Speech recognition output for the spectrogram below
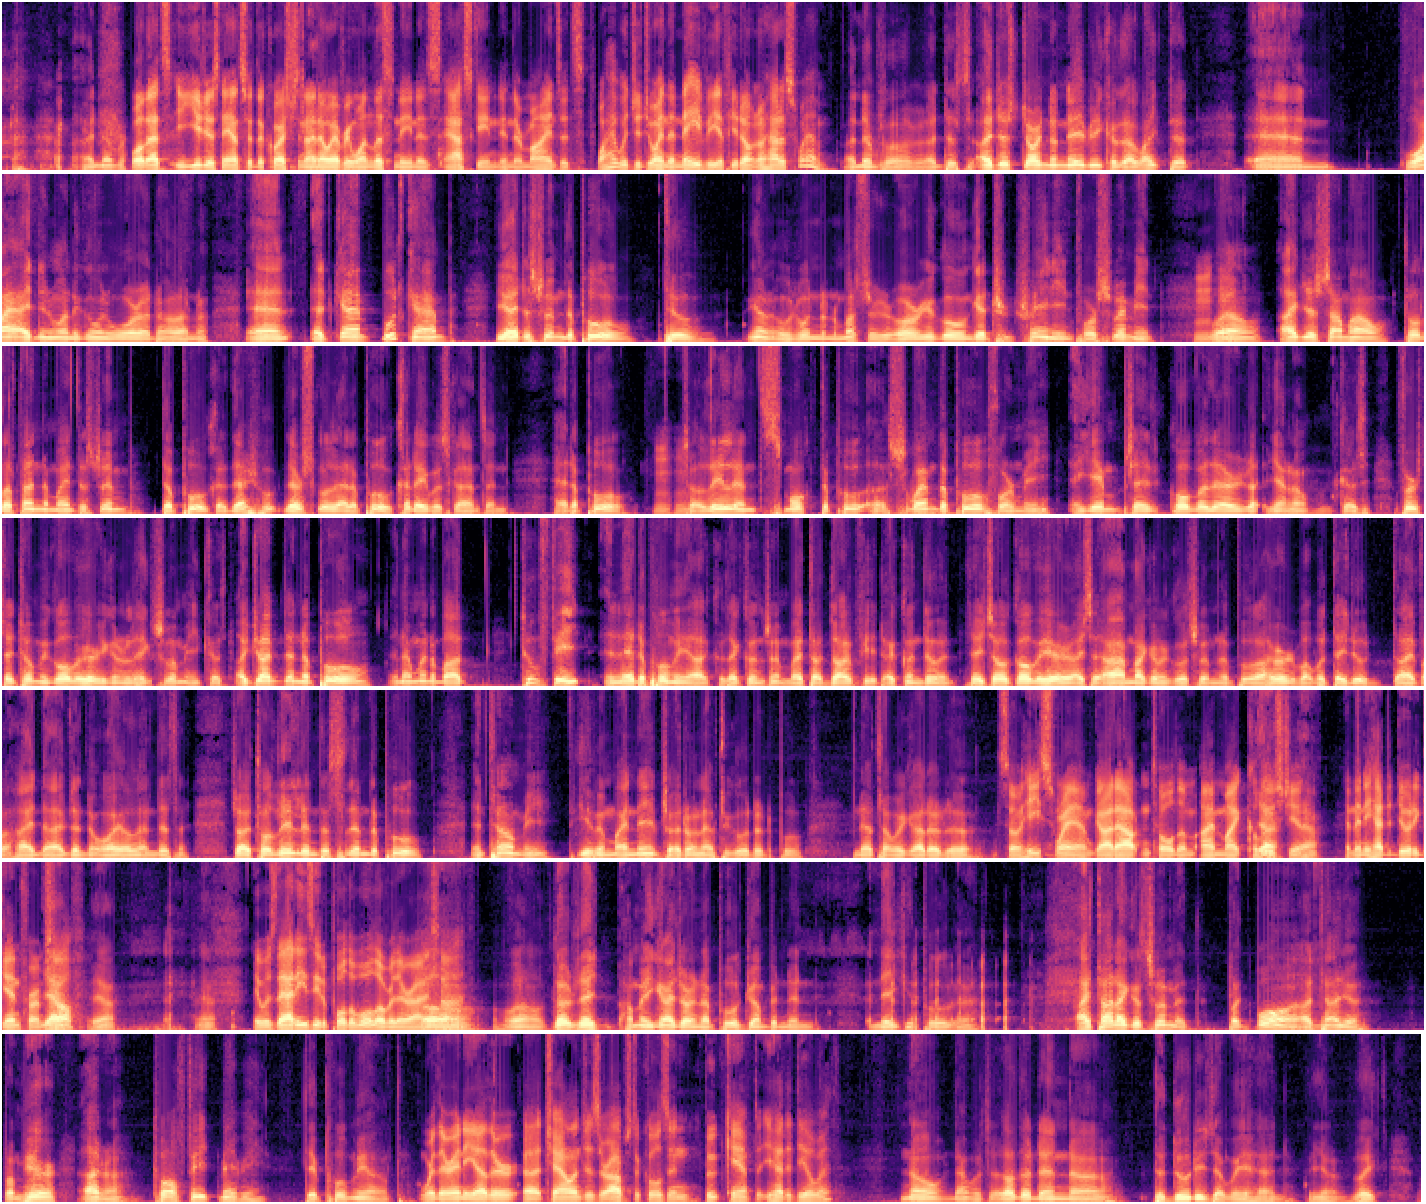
I never. Well, that's you just answered the question. I know everyone listening is asking in their minds. It's why would you join the Navy if you don't know how to swim? I never thought of it. I just I just joined the Navy because I liked it, and why I didn't want to go in war, I don't, I don't know. And at camp, boot camp, you had to swim the pool to, you know, it was one of the muster, or you go and get tr- training for swimming. Mm-hmm. Well, I just somehow told a friend of mine to swim the pool because their, their school had a pool. Cudahy, Wisconsin had a pool. Mhm. So Leland smoked the pool, uh, swam the pool for me, and gave, said, "Go over there," you know. Because first they told me, "Go over here, you're going to like swimming." Because I jumped in the pool and I went about two feet, and they had to pull me out because I couldn't swim. I thought dog feet, I couldn't do it. They said, "Oh, go over here." I said, "I'm not going to go swim in the pool." I heard about what they do: dive, high dives in the oil and this. And so I told Leland to swim the pool and tell me to give him my name so I don't have to go to the pool. And that's how I got out of So he swam, got out, and told him, "I'm Mike Kaloustian," yeah. and then he had to do it again for himself. Yeah, yeah. It was that easy to pull the wool over their eyes, oh, huh? well, they, how many guys are in that pool jumping in a naked pool? Uh, I thought I could swim it, but boy, I tell you, from here, I don't know, 12 feet maybe, they pulled me out. Were there any other uh, challenges or obstacles in boot camp that you had to deal with? No, that was other than uh, the duties that we had. You know, like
